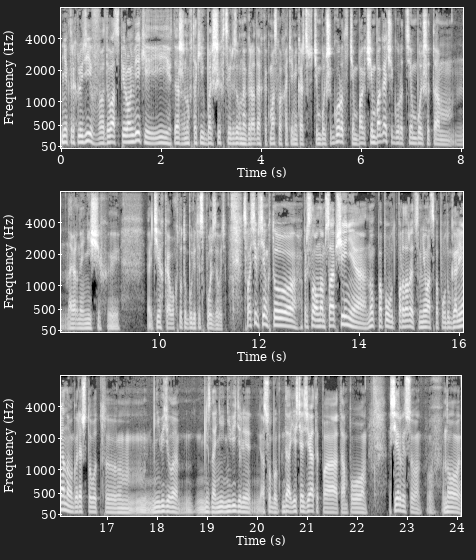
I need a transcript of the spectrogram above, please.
некоторых людей в 21 веке и даже ну, в таких больших цивилизованных городах, как Москва. Хотя мне кажется, что чем больше город, тем, чем богаче город, тем больше там, наверное, нищих и тех, кого кто-то будет использовать. Спасибо тем, кто прислал нам сообщения. Ну, по поводу, продолжают сомневаться по поводу Гальянова. Говорят, что вот э, не видела, не знаю, не, не видели особо... Да, есть азиаты по, там, по сервису, но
